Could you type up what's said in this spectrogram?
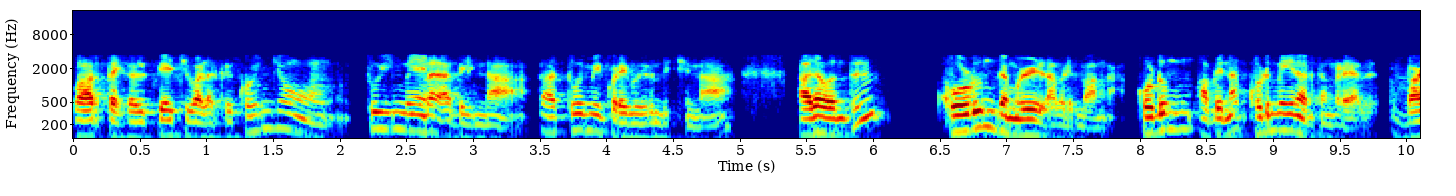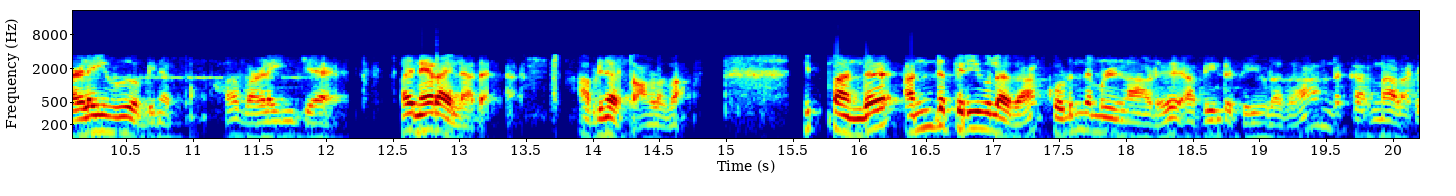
வார்த்தைகள் பேச்சு வழக்கு கொஞ்சம் தூய்மையில அப்படின்னா தூய்மை குறைவு இருந்துச்சுன்னா அதை வந்து கொடுந்தமிழ் அப்படிம்பாங்க. கொடும் அப்படின்னா கொடுமைன்னு அர்த்தம் கிடையாது. வளைவு அப்படின்னு அர்த்தம். அதாவது வளைஞ்ச அது நேரம் இல்லாத அப்படின்னு அர்த்தம் அவ்வளவுதான். இப்ப அந்த அந்த பிரிவுல தான் கொடுந்தமிழ்நாடு அப்படின்ற பிரிவுல தான் இந்த கர்நாடக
